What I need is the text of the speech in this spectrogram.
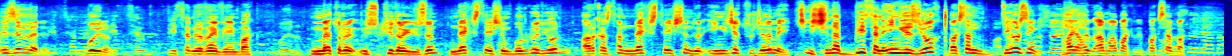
İzin verin. Buyurun. Bir tane örnek vereyim bak. Metro Üsküdar'a gidiyorsun. Next station Bulgur diyor. Arkasından next station diyor. İngilizce Türkçe değil mi? İç- İçinde bir tane İngiliz yok. Bak sen diyorsun doğru ki. Hayır hayır ama bak bak sen bak. adam.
